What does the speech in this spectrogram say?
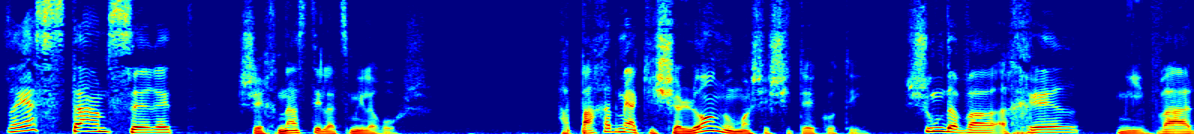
זה היה סתם סרט שהכנסתי לעצמי לראש. הפחד מהכישלון הוא מה ששיתק אותי. שום דבר אחר מלבד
